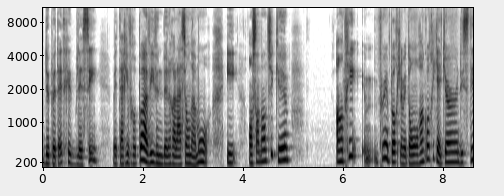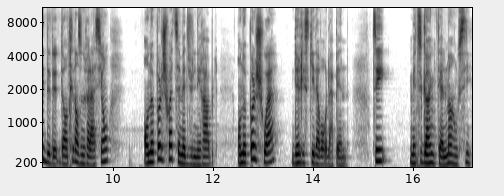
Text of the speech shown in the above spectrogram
de peut-être être blessé, mais tu n'arriveras pas à vivre une belle relation d'amour. Et on s'entend-tu que entrer, peu importe, là, mettons, rencontrer quelqu'un, décider d'entrer dans une relation, on n'a pas le choix de se mettre vulnérable. On n'a pas le choix de risquer d'avoir de la peine. Tu sais, mais tu gagnes tellement aussi.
